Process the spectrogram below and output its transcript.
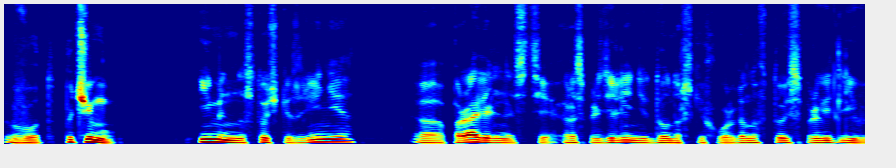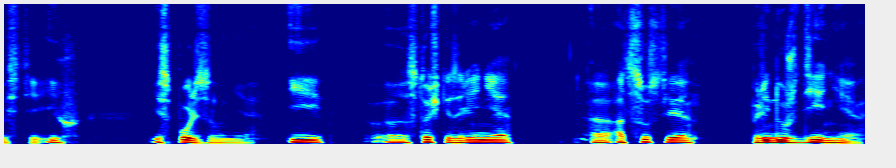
Вот. Почему? Именно с точки зрения э, правильности распределения донорских органов, то есть справедливости их использования и э, с точки зрения э, отсутствия принуждения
